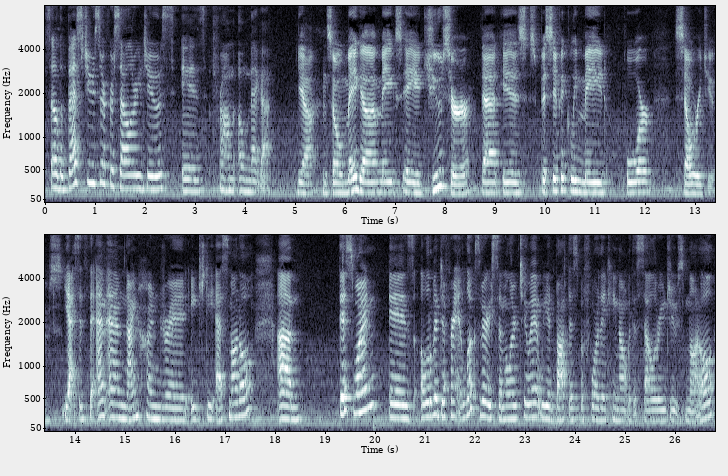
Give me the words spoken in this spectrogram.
So the best juicer for celery juice is from Omega. Yeah, and so Omega makes a juicer that is specifically made for celery juice. Yes, it's the MM900 HDS model. Um, this one is a little bit different. It looks very similar to it. We had bought this before they came out with a celery juice model.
